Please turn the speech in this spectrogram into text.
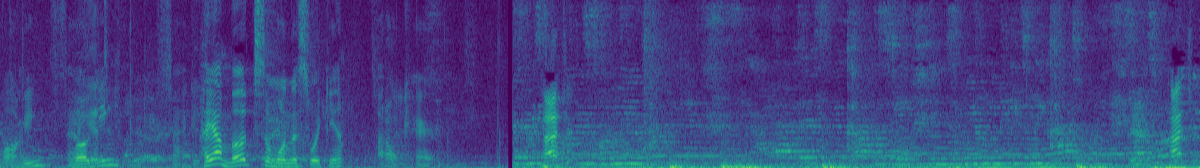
mugging, mugging. Faggot. Hey, I mugged someone this weekend. I don't care. Patrick. Patrick,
